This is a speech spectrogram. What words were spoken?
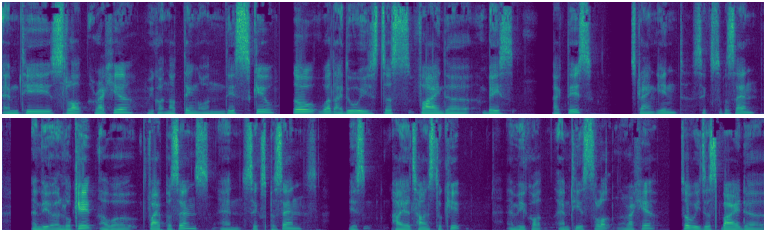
empty slot right here. We got nothing on this skill so what I do is just find the base like this strength int 6% and we allocate our 5% and 6% is higher chance to keep. And we got empty slot right here. So we just buy the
